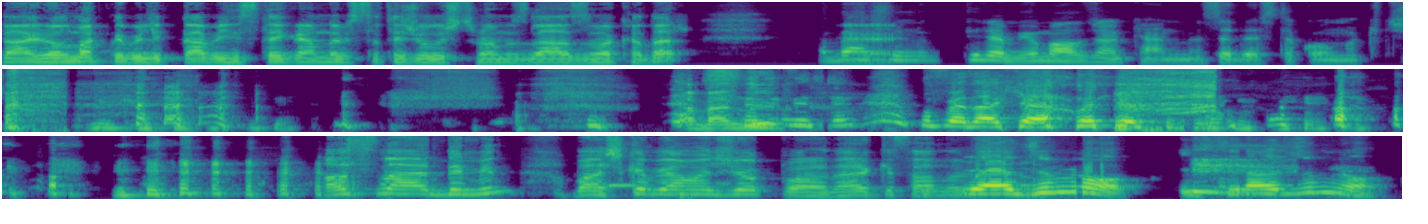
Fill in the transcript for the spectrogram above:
dahil olmakla birlikte abi Instagram'da bir strateji oluşturmamız lazıma kadar. Ben Ee, şimdi premium alacağım kendime size destek olmak için. Ha, ben Sizin duy- için bu fedakarlığı yapacağım. aslında Erdem'in başka bir amacı yok bu arada. Herkes anlamış. İhtiyacım yok. İhtiyacım yok.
